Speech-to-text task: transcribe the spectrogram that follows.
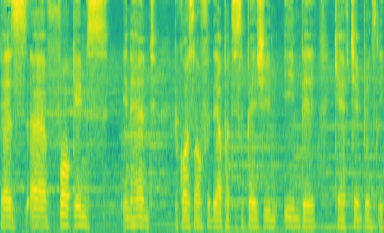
has uh, four games in hand because of their participation in the CAF Champions League.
